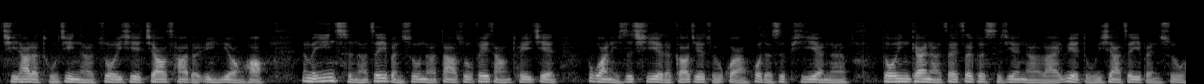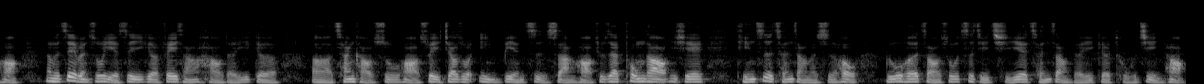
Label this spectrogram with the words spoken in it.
其他的途径呢做一些交叉的运用哈。那么因此呢，这一本书呢，大叔非常推荐，不管你是企业的高阶主管或者是 PM 呢，都应该呢在这个时间呢来阅读一下这一本书哈。那么这本书也是一个非常好的一个呃参考书哈，所以叫做应变智商哈，就在碰到一些停滞成长的时候，如何找出自己企业成长的一个途径哈。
